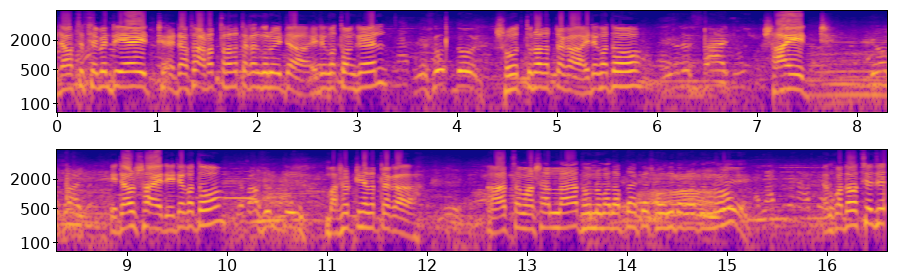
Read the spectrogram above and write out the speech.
এটা হচ্ছে সেভেন্টি এইট এটা হচ্ছে আটাত্তর হাজার টাকার গরু এটা। এটা কত আঙ্কেল? সত্তর। হাজার টাকা। এটা কত? ষাট। এটাও ষাট। এটা কত? বাষট্টি হাজার টাকা। আচ্ছা মাশাল্লাহ ধন্যবাদ আপনাকে সহযোগিতা করার জন্য। এখন কথা হচ্ছে যে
